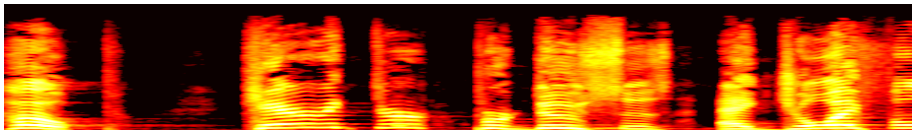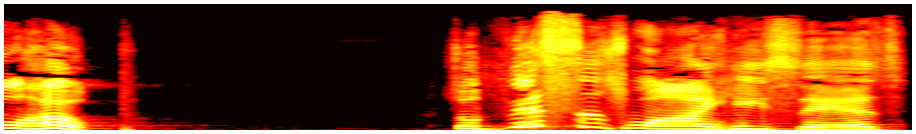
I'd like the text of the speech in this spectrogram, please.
hope. Character produces a joyful hope. So this is why he says,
